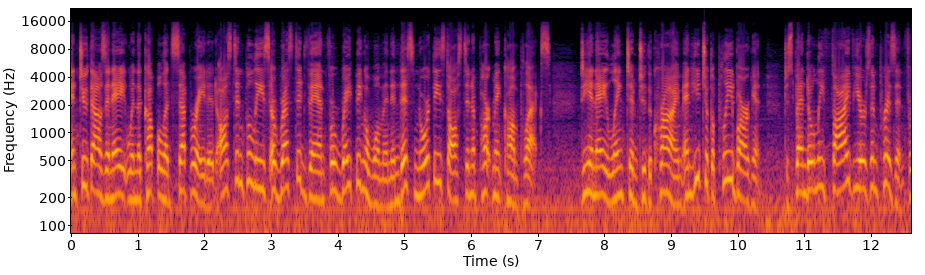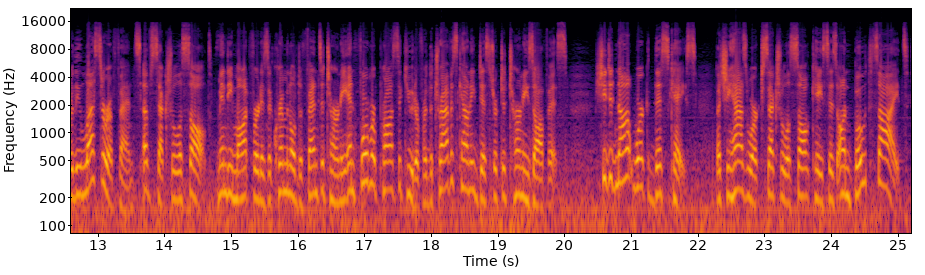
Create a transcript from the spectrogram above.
In 2008, when the couple had separated, Austin police arrested Vann for raping a woman in this Northeast Austin apartment complex. DNA linked him to the crime, and he took a plea bargain to spend only five years in prison for the lesser offense of sexual assault. Mindy Montford is a criminal defense attorney and former prosecutor for the Travis County District Attorney's Office. She did not work this case, but she has worked sexual assault cases on both sides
